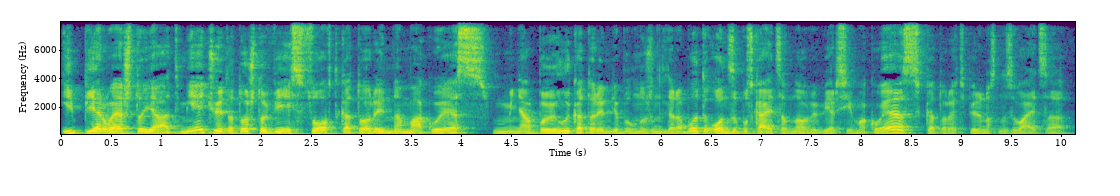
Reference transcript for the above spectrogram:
И первое, что я отмечу, это то, что весь софт, который на macOS у меня был, и который мне был нужен для работы, он запускается в новой версии macOS, которая теперь у нас называется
